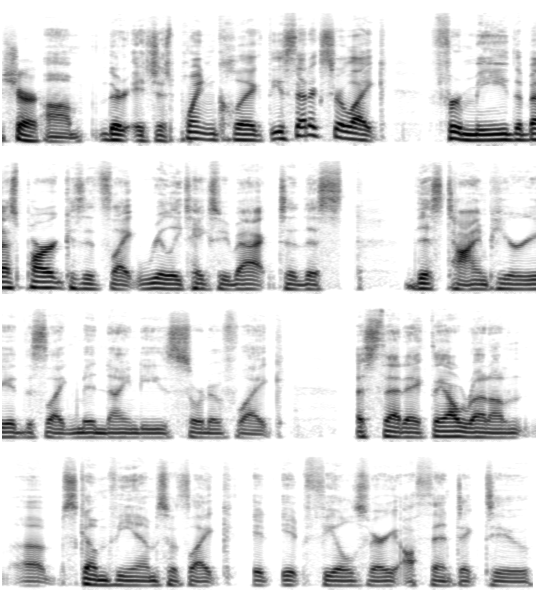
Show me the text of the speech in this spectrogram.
Sure. um there it's just point and click the aesthetics are like for me the best part because it's like really takes me back to this this time period this like mid 90s sort of like aesthetic they all run on uh, ScummVM so it's like it it feels very authentic to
